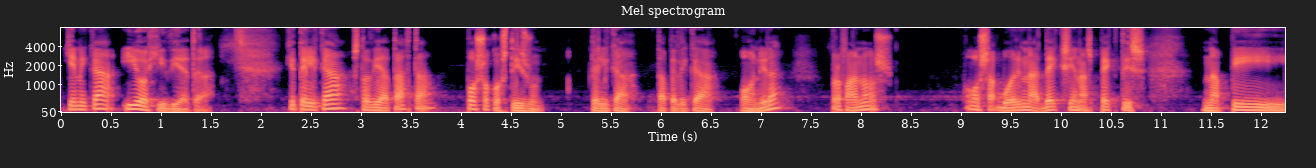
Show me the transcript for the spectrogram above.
γενικά ή όχι ιδιαίτερα. Και τελικά στο διατάφτα πόσο κοστίζουν τελικά τα παιδικά όνειρα. Προφανώς όσα μπορεί να αντέξει ένας παίκτης να πει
